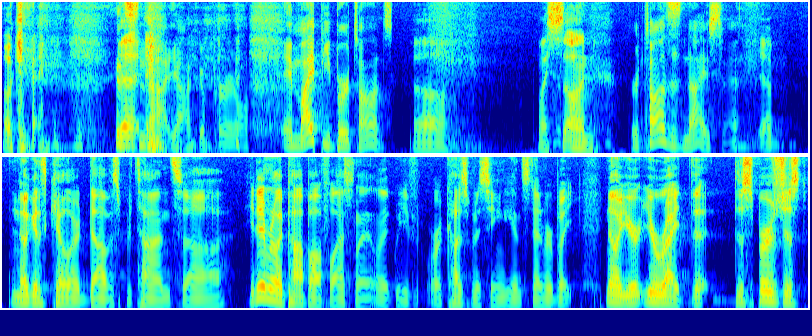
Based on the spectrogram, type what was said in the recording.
Okay. It's That- not Jakob Poeltl. It might be Bertans. Oh, my son. Bertans is nice, man. Yeah, Nuggets killer Davis Bertans. Uh, he didn't really pop off last night like we've, we're accustomed to seeing against Denver. But no, you're you're right. The the Spurs just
